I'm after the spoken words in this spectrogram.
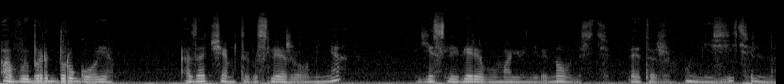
а выбрать другое. А зачем ты выслеживал меня, если верил в мою невиновность? Это же унизительно.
